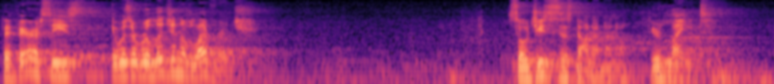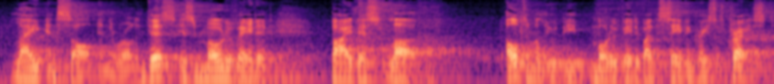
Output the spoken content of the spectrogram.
The Pharisees, it was a religion of leverage. So Jesus says, no, no, no, no. You're light. Light and salt in the world. And this is motivated by this love. Ultimately, would be motivated by the saving grace of Christ.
